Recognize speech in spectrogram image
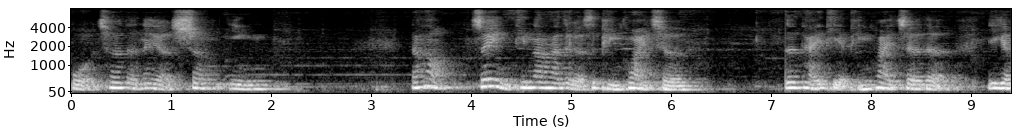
火车的那个声音，然后所以你听到它这个是平快车，这是台铁平快车的一个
